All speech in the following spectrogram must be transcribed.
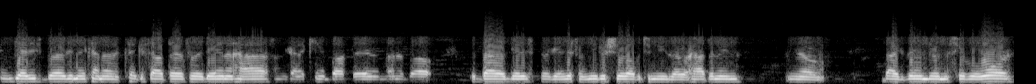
in Gettysburg, and they kind of take us out there for a day and a half, and we kind of camp out there and learn about the Battle of Gettysburg and different leadership opportunities that were happening, you know, back then during the Civil War.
